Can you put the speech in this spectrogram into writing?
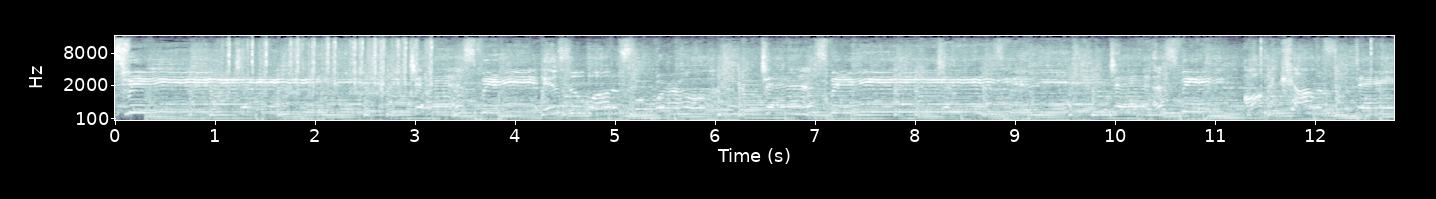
Just me. Is a wonderful world. Just me. Just on a colorful day.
